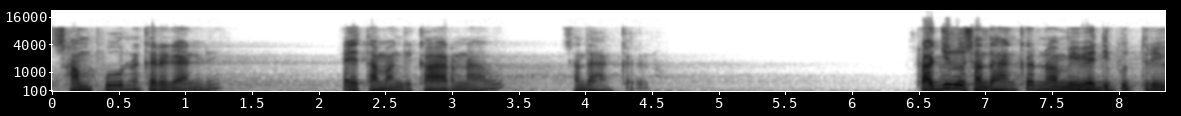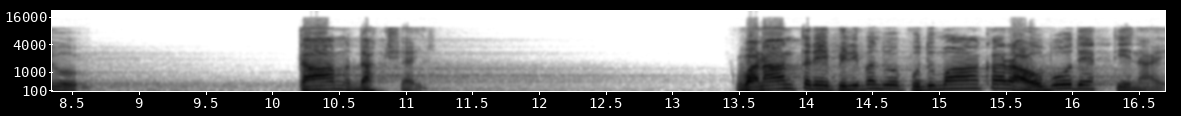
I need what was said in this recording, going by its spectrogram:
සම්පූර්ණ කරගන්න ඇය තමන්ගේ කාරණාව සඳහන් කරනවා. රජ්ජුරුව සඳහන් කරනවා මේ වැදිපුත්‍රයෝ තාම දක්ෂයි. වනාන්තරයේ පිළිබඳව පුදුමාකාර අවබෝධයක් තියෙන අය.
